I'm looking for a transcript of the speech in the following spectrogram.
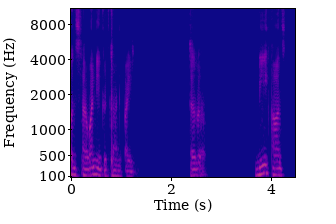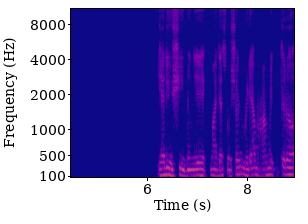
पण सर्वांनी एकत्र आलं पाहिजे. तर मी आज या दिवशी म्हणजे माझ्या सोशल मीडिया महामित्र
